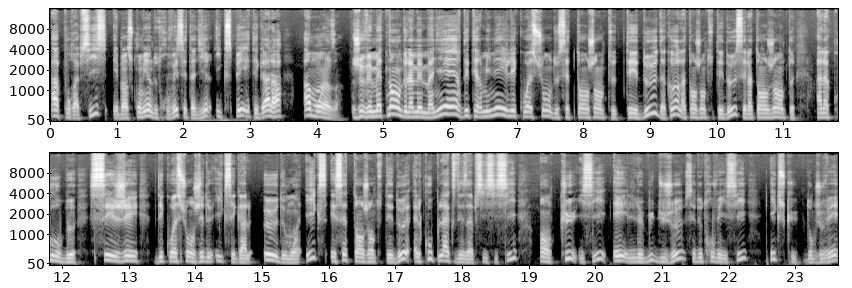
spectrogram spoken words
a pour abscisse et eh ben, ce qu'on vient de trouver, c'est-à-dire XP est égal à a moins 1. Je vais maintenant de la même manière déterminer l'équation de cette tangente T2, d'accord? La tangente T2, c'est la tangente à la courbe CG d'équation G de x égale E de moins x, et cette tangente T2, elle coupe l'axe des abscisses ici en Q ici, et le but du jeu, c'est de trouver ici xq. Donc je vais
